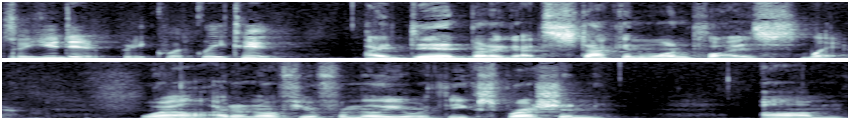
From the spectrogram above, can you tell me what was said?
So you did it pretty quickly too. I did, but I got stuck in one place. Where? Well, I don't know if you're familiar with the expression um,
